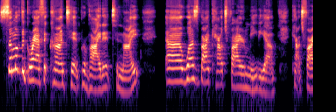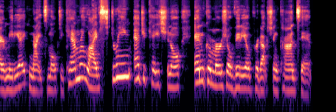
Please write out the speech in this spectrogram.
Some of the graphic content provided tonight uh, was by Couchfire Media. Couchfire Media ignites multi camera, live stream, educational, and commercial video production content.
